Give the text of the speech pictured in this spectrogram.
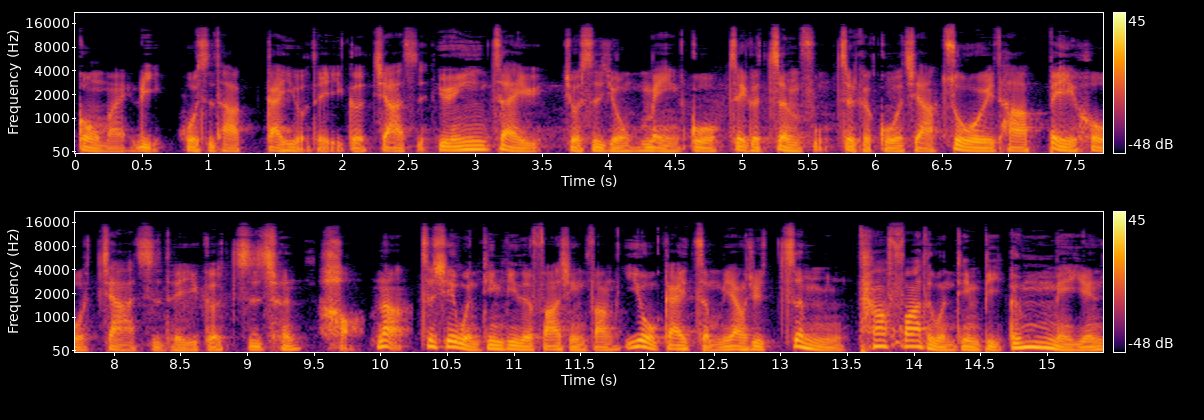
购买力。或是它该有的一个价值，原因在于就是由美国这个政府这个国家作为它背后价值的一个支撑。好，那这些稳定币的发行方又该怎么样去证明他发的稳定币跟美元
